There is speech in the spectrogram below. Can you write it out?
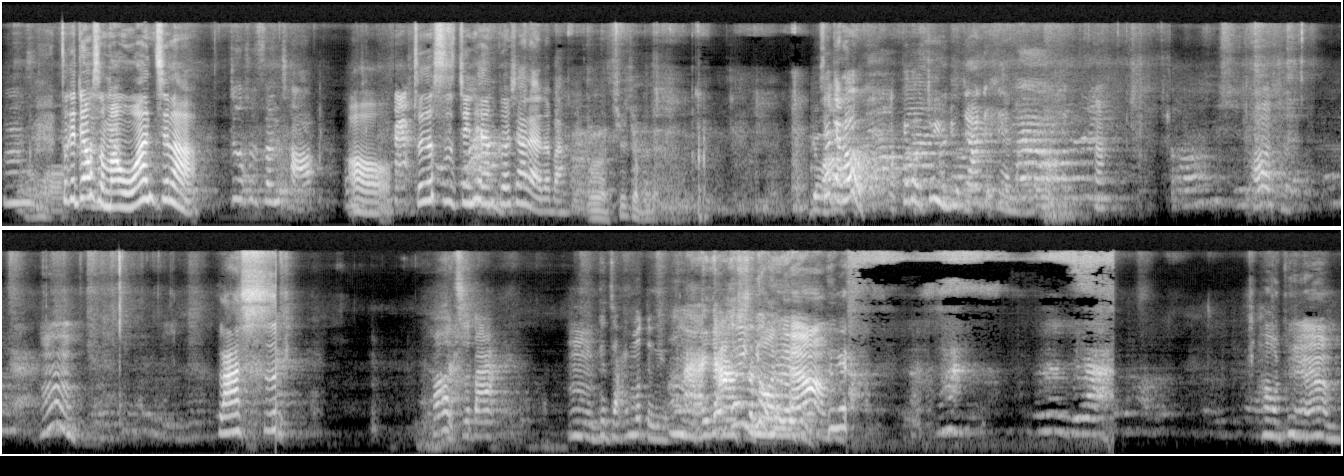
嗯。这个叫什么？我忘记了。这个是蜂巢哦，这个是今天割下来的吧？嗯，七九的。再给头，给头最有名。看，好好吃。嗯，拉丝，好好吃吧？嗯，跟咱们都有。哎呀，是好甜啊！好甜。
